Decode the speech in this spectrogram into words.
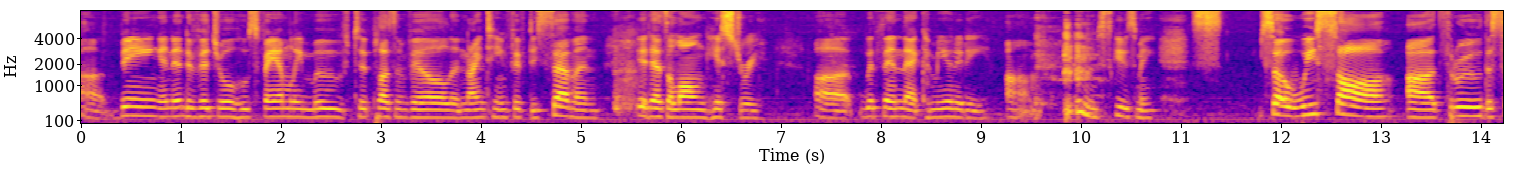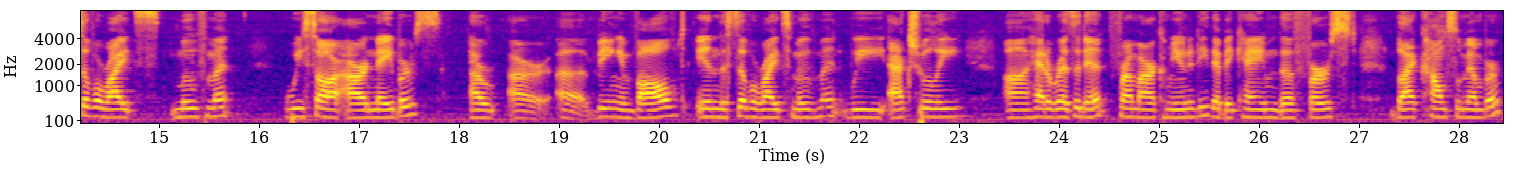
uh, being an individual whose family moved to Pleasantville in 1957, it has a long history uh, within that community. Um, excuse me. So we saw uh, through the civil rights movement, we saw our neighbors, our, our uh, being involved in the civil rights movement. We actually uh, had a resident from our community that became the first black council member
